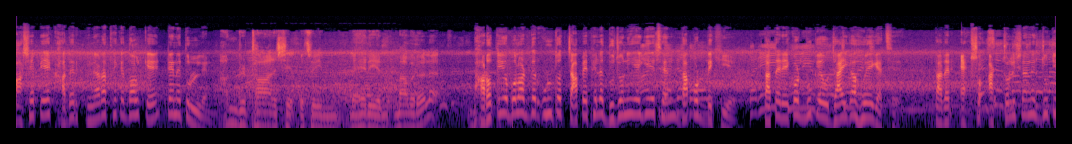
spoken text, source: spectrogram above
পাশে পেয়ে খাদের কিনারা থেকে দলকে টেনে তুললেন। 100 partnership between Mehdi and Mahmudullah. ভারতীয় বোলারদের উল্টো চাপে ফেলে দুজনই এগিয়েছেন দাপট দেখিয়ে। তাতে রেকর্ড বুকেও জায়গা হয়ে গেছে। তাদের একশো আটচল্লিশ রানের জুটি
